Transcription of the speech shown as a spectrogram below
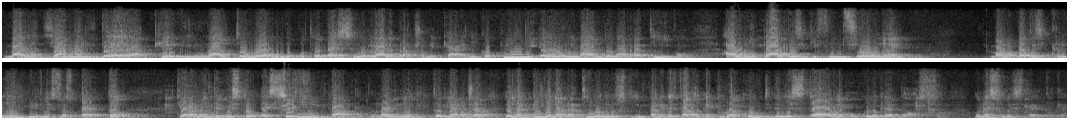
ma richiama l'idea che in un altro mondo potrebbe essere un reale braccio meccanico, quindi è un rimando narrativo a un'ipotesi di funzione, ma un'ipotesi credibile nel suo aspetto, chiaramente questo è sì. steampunk, non è il neo-vittoriano, cioè nell'appiglio narrativo dello steampunk e del fatto che tu racconti delle storie con quello che è addosso, non è solo estetica.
